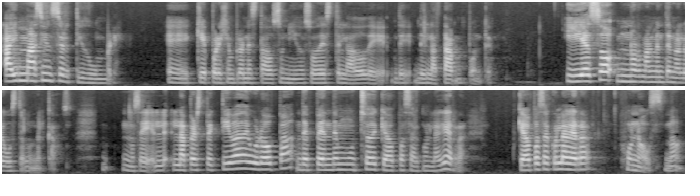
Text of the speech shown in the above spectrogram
hay más incertidumbre eh, que, por ejemplo, en Estados Unidos o de este lado de, de, la TAM, ponte. Y eso normalmente no le gusta a los mercados. No sé, la perspectiva de Europa depende mucho de qué va a pasar con la guerra. ¿Qué va a pasar con la guerra? Who knows, ¿no?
